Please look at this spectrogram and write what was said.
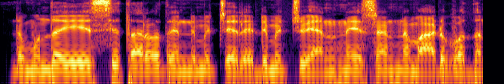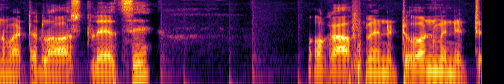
అంటే ముందు వేసి తర్వాత ఎండుమిర్చి వేయాలి ఎండుమిర్చి వెంటనే వేసిన వెంటనే మాడిపోద్ది అనమాట లాస్ట్లో వేసి ఒక హాఫ్ మినిట్ వన్ మినిట్.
